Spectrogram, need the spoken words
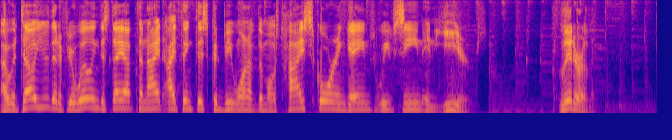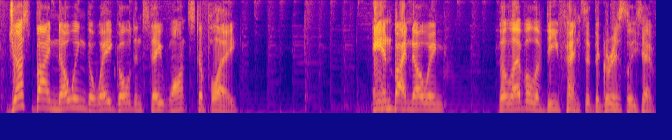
I would tell you that if you're willing to stay up tonight, I think this could be one of the most high-scoring games we've seen in years. Literally. Just by knowing the way Golden State wants to play and by knowing the level of defense that the Grizzlies have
